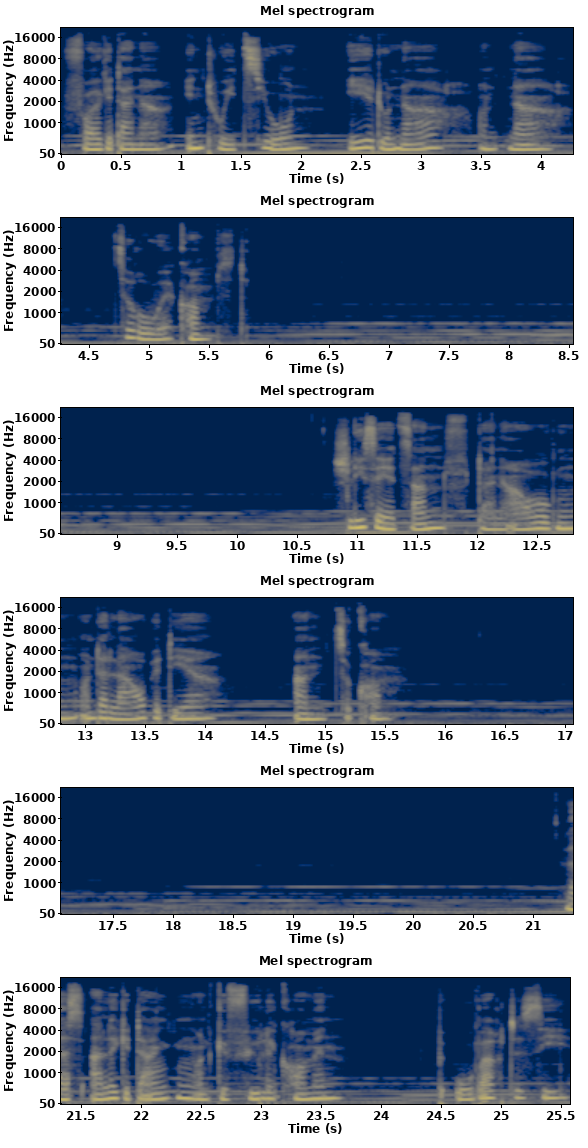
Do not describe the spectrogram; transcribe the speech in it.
Folge deiner Intuition, ehe du nach und nach zur Ruhe kommst. Schließe jetzt sanft deine Augen und erlaube dir anzukommen. Lass alle Gedanken und Gefühle kommen Beobachte sie,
